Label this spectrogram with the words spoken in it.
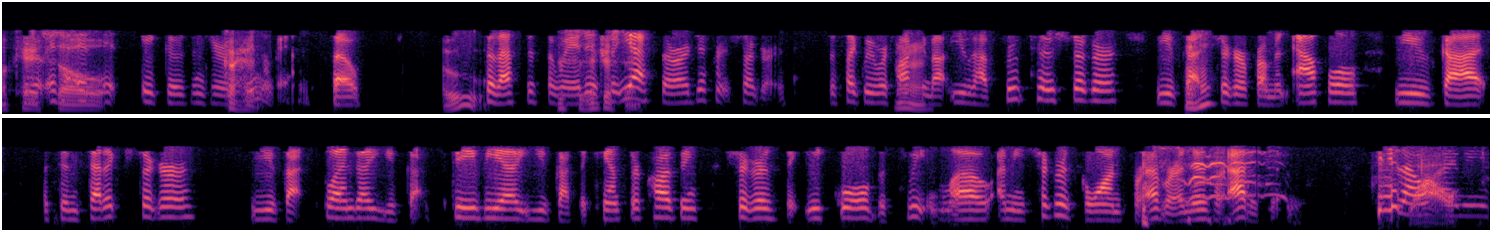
Okay, You know, it- so it, it, it goes into your Go adrenal glands. So Ooh. So that's just the way it is is. But yes, there are different sugars. Just like we were talking Right. about, you have fructose sugar, you've got Mhm. sugar from an apple, you've got a synthetic sugar, you've got Splenda, you've got stevia, you've got the cancer-causing sugars, the equal, the sweet and low. I mean, sugars go on forever, and those are additives. You know, Wow. I mean,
